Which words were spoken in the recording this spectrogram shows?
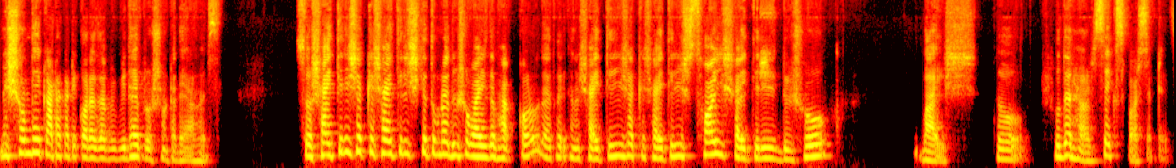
নিঃসন্দেহে কাটাকাটি করা যাবে বিধায় প্রশ্নটা দেওয়া হয়েছে। সো সাঁত্রিশ একে সাঁত্রিশকে তোমরা দুশো বাইশ দিয়ে ভাগ করো। দেখো এখানে সাঁত্রিশ একে সাঁত্রিশ ছয় সাঁত্রিশ দুশো বাইশ। তো, সুদের হার সিক্স পার্সেন্টেজ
